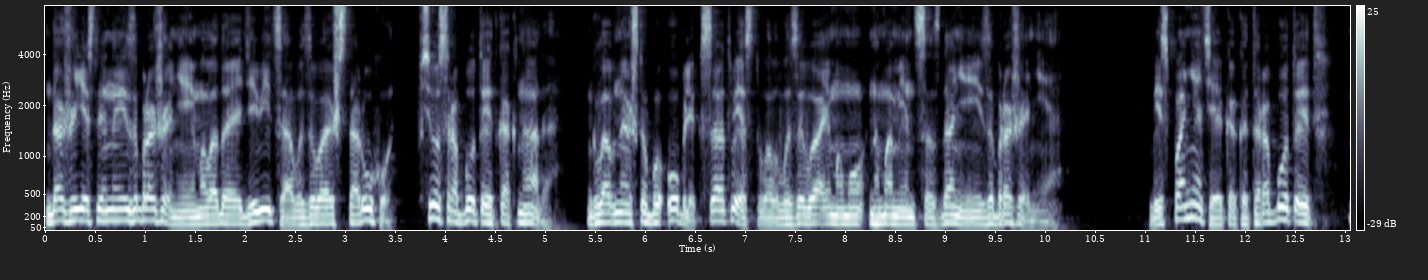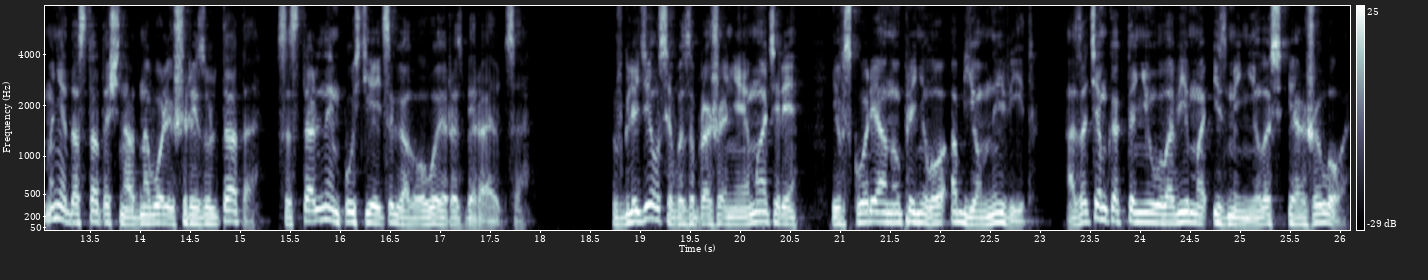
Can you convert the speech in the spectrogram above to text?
Даже если на изображении молодая девица, а вызываешь старуху, все сработает как надо. Главное, чтобы облик соответствовал вызываемому на момент создания изображения. Без понятия, как это работает, мне достаточно одного лишь результата, с остальным пусть яйцеголовые разбираются. Вгляделся в изображение матери, и вскоре оно приняло объемный вид, а затем как-то неуловимо изменилось и ожило.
